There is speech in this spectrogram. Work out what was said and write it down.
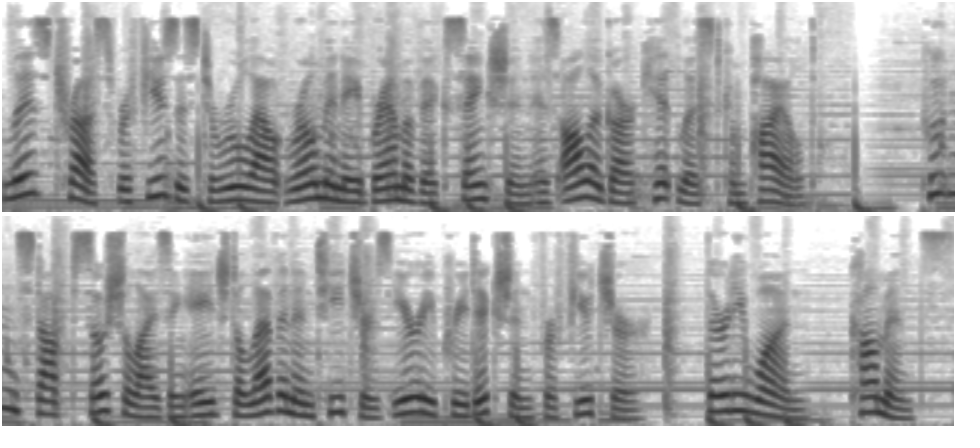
Liz Truss refuses to rule out Roman Abramovich sanction as oligarch hit list compiled. Putin stopped socializing aged 11 and teachers eerie prediction for future. 31. Comments.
